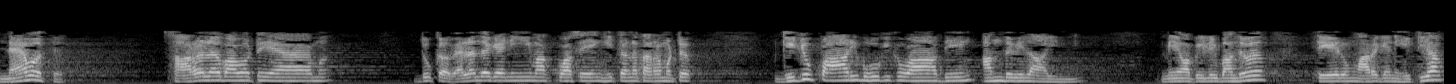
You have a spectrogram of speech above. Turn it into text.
නැවත සරල බවට යෑම දුක වැළඳ ගැනීමක් වශයෙන් හිතන තරමට ගිජු පාරිභෝගික වාදයෙන් අන්ධ වෙලා ඉන්නේ. මේවා පිළිබඳව තේරුම් අරගෙන හිටියක්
